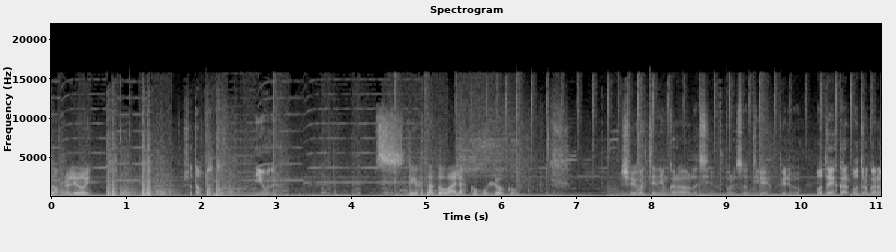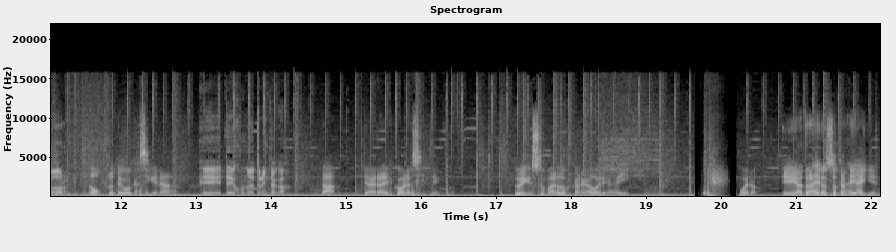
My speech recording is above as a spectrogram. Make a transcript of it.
No, no le doy. Yo tampoco. Ni una. Estoy gastando balas como un loco. Yo igual tenía un cargador de 100, por eso tiré. Pero. ¿Vos tenés car- otro cargador? No, no tengo casi que nada. Eh, te dejo uno de 30 acá. Ta, te agradezco, ahora sí tengo. Tuve que sumar dos cargadores ahí. Bueno, eh, atrás de nosotros hay alguien.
